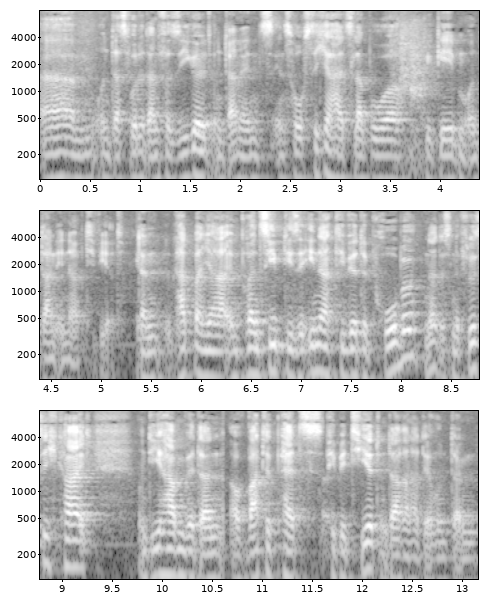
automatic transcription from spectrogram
Ähm, und das wurde dann versiegelt und dann ins, ins Hochsicherheitslabor gegeben und dann inaktiviert. Dann hat man ja im Prinzip diese inaktivierte Probe, ne, das ist eine Flüssigkeit, und die haben wir dann auf Wattepads pipettiert und daran hat der Hund dann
